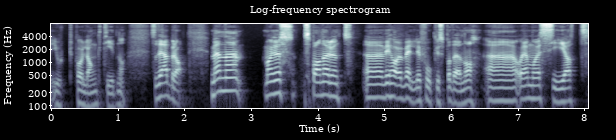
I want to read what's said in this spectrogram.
gjort, på lang tid nå. Så det er bra. Men Magnus, Spania rundt. Uh, vi har jo veldig fokus på det nå. og jeg må jo si at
